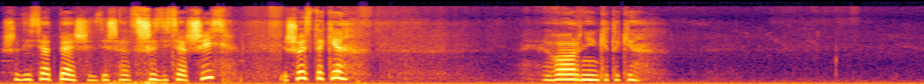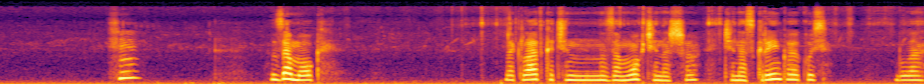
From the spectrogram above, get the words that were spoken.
65, 60, 66. І щось таке гарненьке таке. Хм. Замок. Накладка чи на замок, чи на що, чи на скриньку якусь була.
